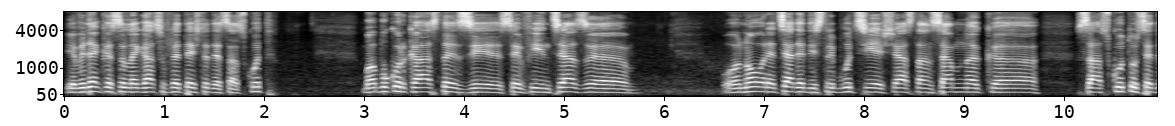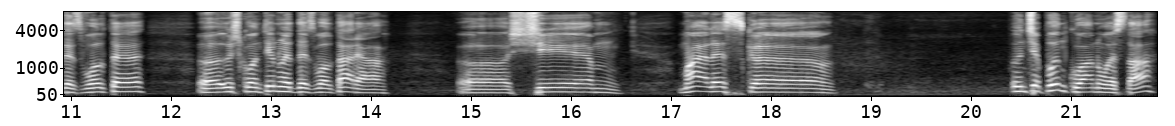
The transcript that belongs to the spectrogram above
Evident că sunt legat sufletește de Sascut. Mă bucur că astăzi se înființează o nouă rețea de distribuție și asta înseamnă că Sascutul se dezvoltă, uh, își continuă dezvoltarea uh, și um, mai ales că începând cu anul ăsta,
